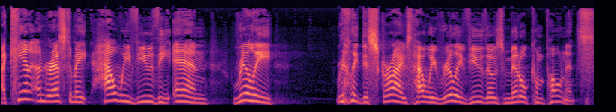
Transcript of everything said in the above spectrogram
I can't underestimate how we view the end, really, really describes how we really view those middle components.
